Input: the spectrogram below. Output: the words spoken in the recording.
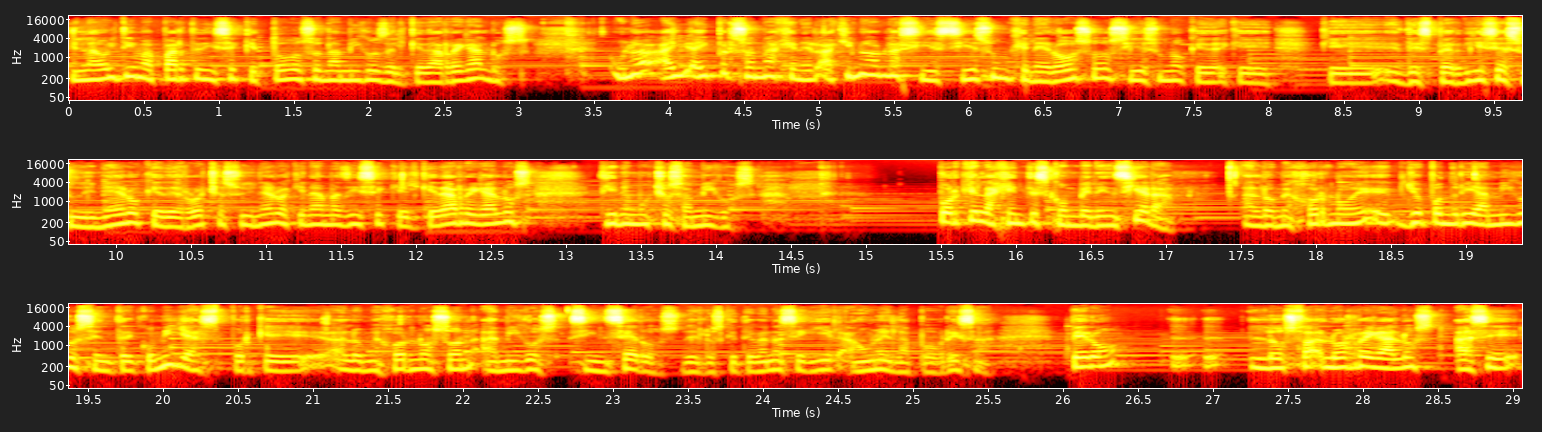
en la última parte dice que todos son amigos del que da regalos. Una, hay, personas aquí no habla si es, un generoso, si es uno que, que, que desperdicia su dinero, que derrocha su dinero. Aquí nada más dice que el que da regalos tiene muchos amigos. Porque la gente es convenenciera a lo mejor no, yo pondría amigos entre comillas, porque a lo mejor no son amigos sinceros de los que te van a seguir aún en la pobreza, pero eh, los, los regalos hace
